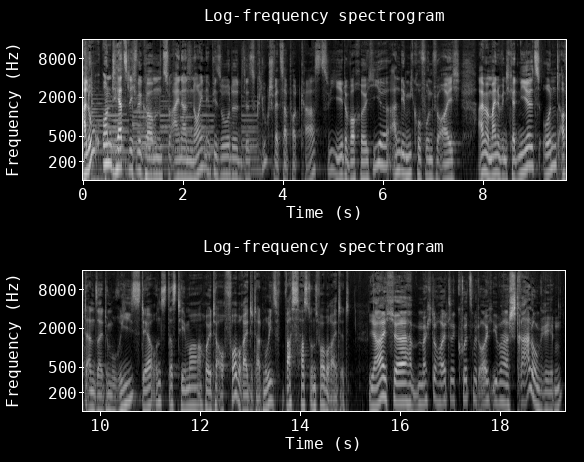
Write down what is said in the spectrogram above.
Hallo und herzlich willkommen zu einer neuen Episode des Klugschwätzer Podcasts. Wie jede Woche hier an dem Mikrofon für euch. Einmal meine Wenigkeit Nils und auf der anderen Seite Maurice, der uns das Thema heute auch vorbereitet hat. Maurice, was hast du uns vorbereitet? Ja, ich äh, möchte heute kurz mit euch über Strahlung reden.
